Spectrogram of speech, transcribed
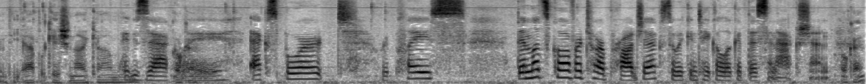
The application icon one. Exactly. Okay. Export, replace. Then let's go over to our project so we can take a look at this in action. Okay.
